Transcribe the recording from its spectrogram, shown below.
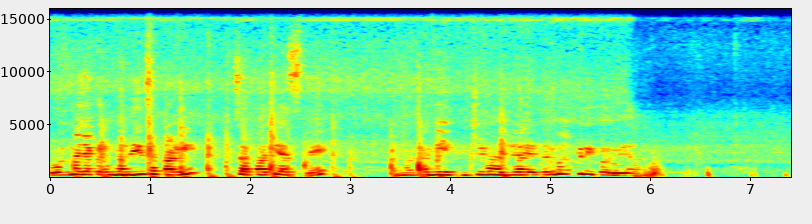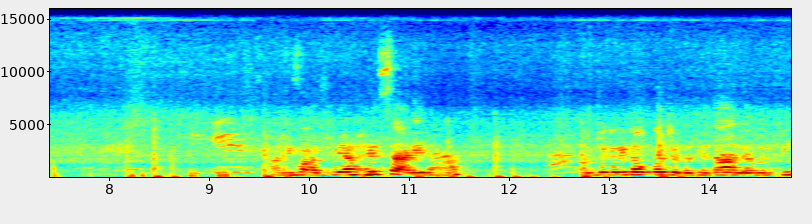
रोज माझ्याकडे घरी सकाळी चपाती असते. आणि म्हटलं मेथीची भाजी आहे तर भाकरी करूया. आणि वाजले आहे साडे दहा आमच्या घरी लवकर जेवतात आता आल्यावरती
